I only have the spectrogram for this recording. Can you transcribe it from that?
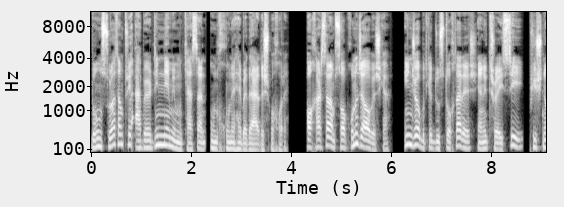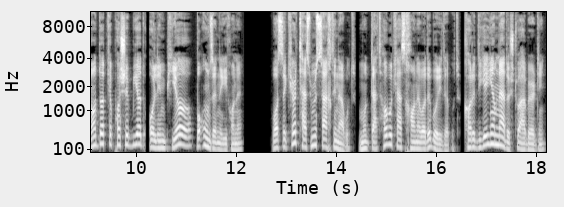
به اون صورت هم توی ابردین نمیموند که اصلا اون خونه به دردش بخوره. آخر سرم صابخونه جوابش کرد. اینجا بود که دوست دخترش یعنی تریسی پیشنهاد داد که پاشه بیاد المپیا با اون زندگی کنه. واسه کرت تصمیم سختی نبود. مدتها بود که از خانواده بریده بود. کار دیگه ای هم نداشت تو ابردین.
